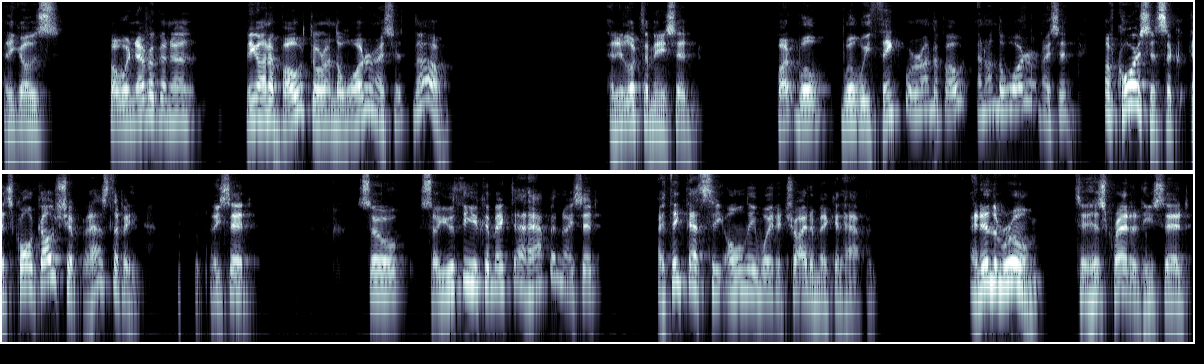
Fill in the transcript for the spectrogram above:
And he goes, But we're never going to be on a boat or on the water? I said, No. And he looked at me and he said, But will will we think we're on a boat and on the water? And I said, Of course, it's a it's called Ghost Ship. It has to be. And he said, So so you think you can make that happen? I said, I think that's the only way to try to make it happen. And in the room, to his credit, he said,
